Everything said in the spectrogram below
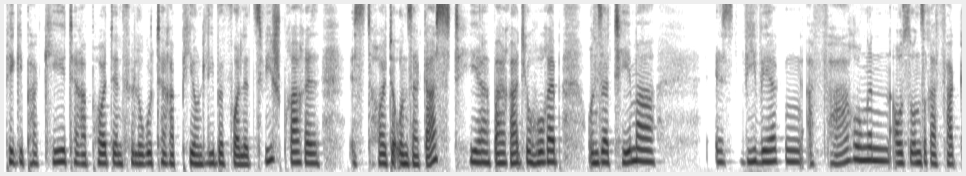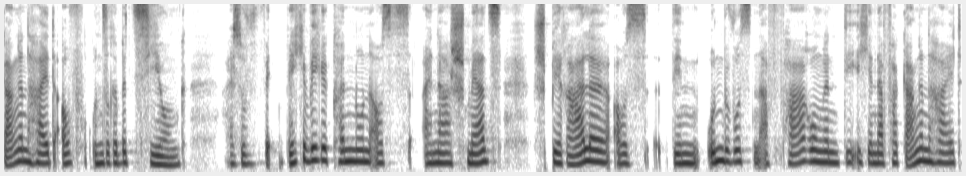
Peggy Paquet, Therapeutin für Logotherapie und liebevolle Zwiesprache, ist heute unser Gast hier bei Radio Horeb. Unser Thema ist, wie wirken Erfahrungen aus unserer Vergangenheit auf unsere Beziehung? Also welche Wege können nun aus einer Schmerzspirale, aus den unbewussten Erfahrungen, die ich in der Vergangenheit,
